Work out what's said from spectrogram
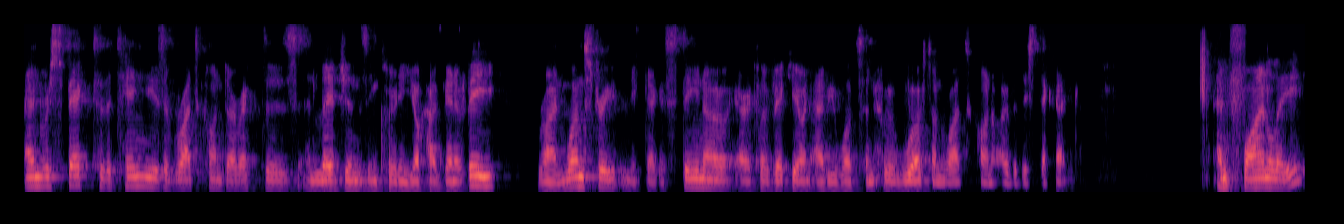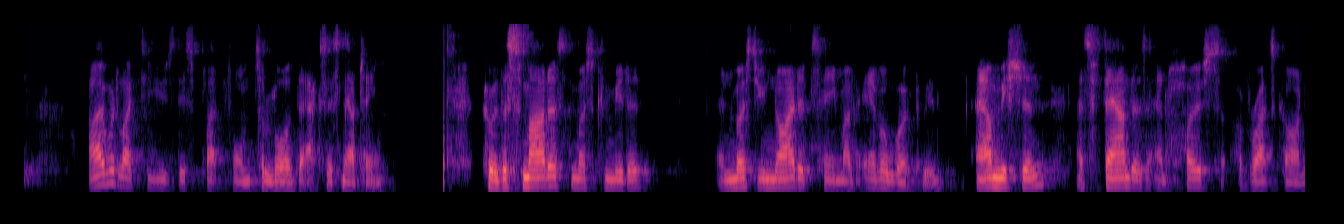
and respect to the 10 years of RightsCon directors and legends, including Yochai Benavi, Ryan One Street, Nick D'Agostino, Eric Lavecchio, and Abby Watson, who have worked on RightsCon over this decade. And finally, I would like to use this platform to laud the Access Now team, who are the smartest, most committed, and most united team I've ever worked with. Our mission as founders and hosts of RightsCon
